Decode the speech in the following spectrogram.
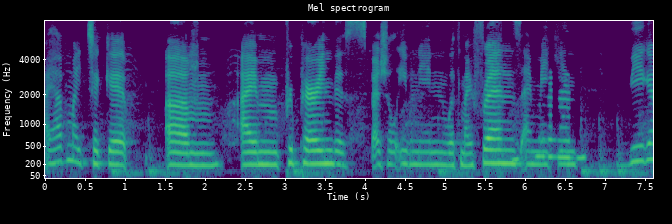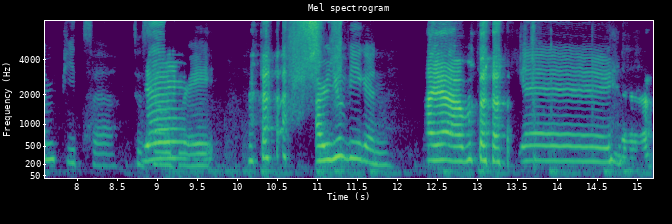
I have my ticket. Um, I'm preparing this special evening with my friends. I'm making vegan pizza to Yay. celebrate Are you vegan? I am. Yay! Yeah.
